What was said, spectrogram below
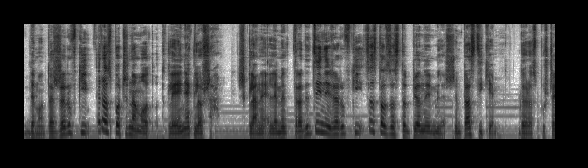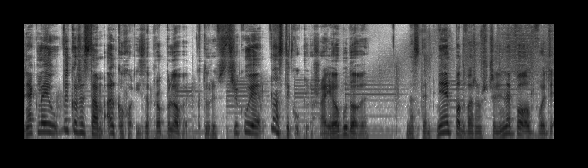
Demontaż żarówki rozpoczynam od odklejenia klosza. Szklany element tradycyjnej żarówki został zastąpiony mlecznym plastikiem. Do rozpuszczenia kleju wykorzystam alkohol izopropylowy, który wstrzykuje na styku klosza i obudowy. Następnie podważam szczelinę po obwodzie.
